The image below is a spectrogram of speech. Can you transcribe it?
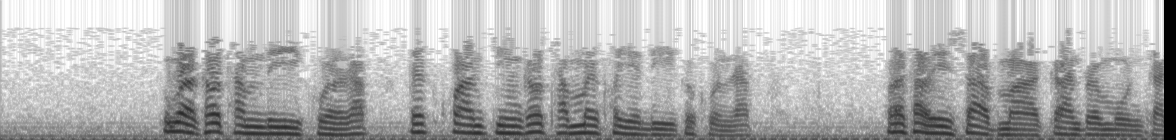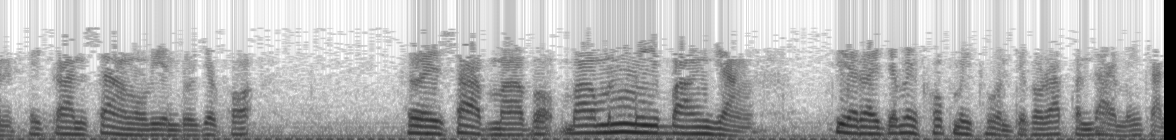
ำเพราะว่าเขาทำดีควรรับ แต่ความจริงเขาทำไม่ค่อยดีก็ควรรับ เพราะถ้าที่ทราบมาการประมูลกันในการสร้างโรงเรียนโดยเฉพาะ เคยทราบมาบอกบางมันมีบางอย่าง ที่อะไรจะไม่ครบไม่ทวนแต่ก็รับกันได้เหมือนกัน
